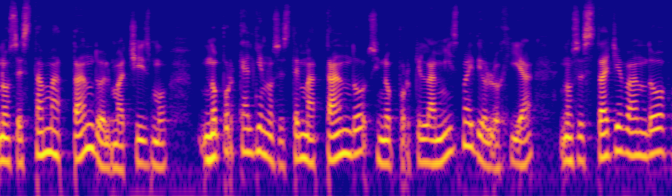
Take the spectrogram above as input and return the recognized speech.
nos está matando el machismo, no porque alguien nos esté matando, sino porque la misma ideología nos está llevando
